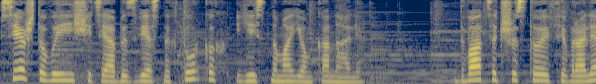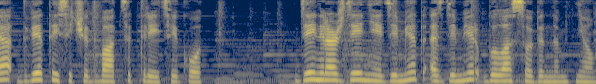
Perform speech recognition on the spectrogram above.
Все, что вы ищете об известных турках, есть на моем канале. 26 февраля 2023 год. День рождения Демет Аздемир был особенным днем.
